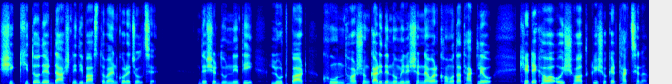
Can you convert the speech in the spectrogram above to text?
শিক্ষিতদের দাসনীতি বাস্তবায়ন করে চলছে। দেশের দুর্নীতি, লুটপাট, খুন, ধর্ষণকারীদের নমিনেশন নেওয়ার ক্ষমতা থাকলেও খেটে খাওয়া ওই সৎ কৃষকের থাকছে না।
